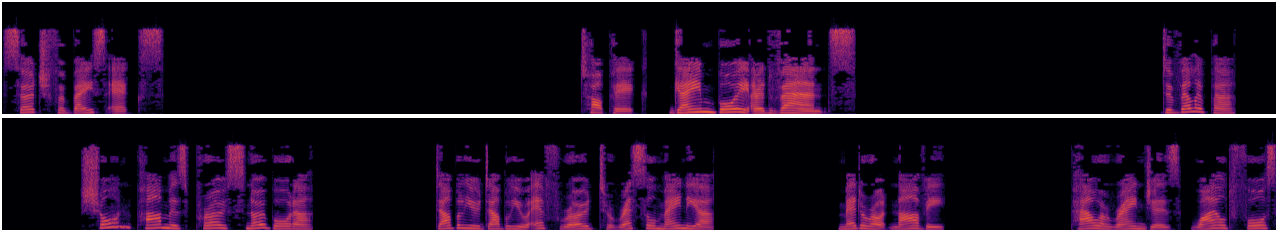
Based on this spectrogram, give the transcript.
Search for Base X. Game Boy Advance. Developer. Shaun Palmer's Pro Snowboarder. WWF Road to WrestleMania. Medarot Navi. Power Rangers, Wild Force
